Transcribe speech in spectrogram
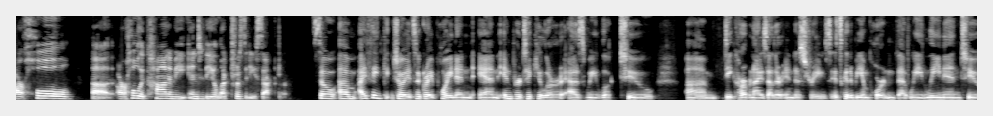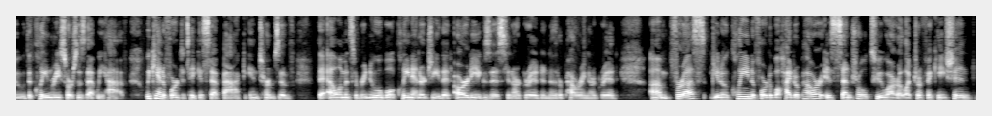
our whole uh, our whole economy into the electricity sector? So um, I think, Joy, it's a great point, and and in particular as we look to um, decarbonize other industries, it's going to be important that we lean into the clean resources that we have. We can't afford to take a step back in terms of the elements of renewable clean energy that already exist in our grid and that are powering our grid. Um, for us, you know, clean, affordable hydropower is central to our electrification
